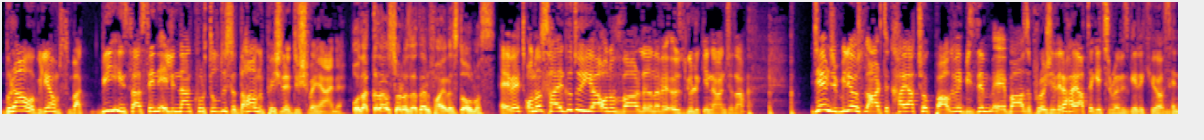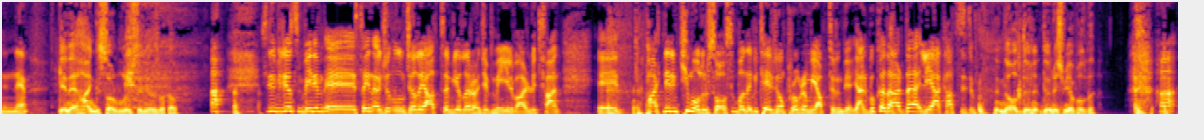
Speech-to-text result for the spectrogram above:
Bravo biliyor musun? Bak bir insan senin elinden kurtulduysa daha onun peşine düşme yani. O dakikadan sonra zaten faydası da olmaz. Evet ona saygı duy ya onun varlığına ve özgürlük inancına. Cemciğim biliyorsun artık hayat çok pahalı ve bizim e, bazı projeleri hayata geçirmemiz gerekiyor seninle. Gene hangi sorumluluğu üstleniyoruz bakalım. Şimdi biliyorsun benim e, Sayın Acun Ilıcalı'ya attığım yıllar önce bir mail var. Lütfen e, partnerim kim olursa olsun bana bir televizyon programı yaptırın diye. Yani bu kadar da liyakatsizim. ne oldu dö- dönüş mü yapıldı? Ha,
